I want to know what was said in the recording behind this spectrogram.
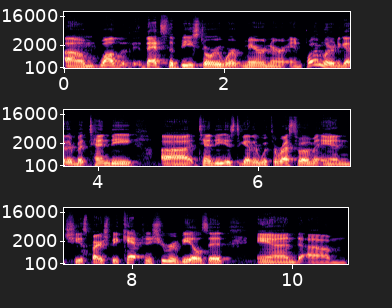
Um, while th- that's the B story where Mariner and Boimler are together, but Tendi uh, Tendi is together with the rest of them, and she aspires to be a captain. She reveals it, and um,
